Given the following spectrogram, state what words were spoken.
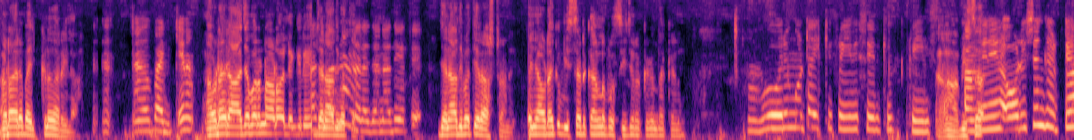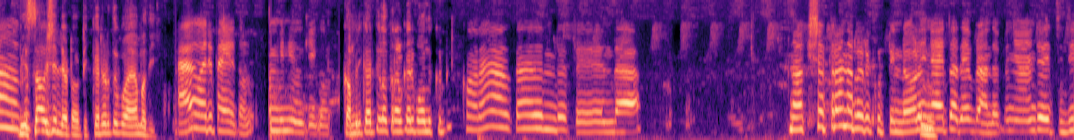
അവിടെ ആരാ ഭരിക്കണെന്ന് അറിയില്ല. അവിടെ രാജഭരണമാണോ അല്ലെങ്കിൽ ജനാധിപത്യ? ജനാധിപത്യം. രാഷ്ട്രമാണ്. ഇപ്പൊ അവിടേക്ക് വിസ എടുക്കാനുള്ള പ്രൊസീജിയർ ഒക്കെ എന്തൊക്കെയാണ്? ഓഡിഷൻ കിട്ടിയാ വിസ ആവശ്യമില്ല കേട്ടോ. ടിക്കറ്റ് എടുത്ത് പോയാൽ മതി. കമ്പനിക്കാരത്തിൽ എത്ര ആൾക്കാർ പോകുന്നുണ്ട് കൊറേ ആൾക്കാരുണ്ട്. എന്താ നക്ഷത്ര പറഞ്ഞൊരു കുട്ടിയുണ്ട്. അവൾ ഇതിനായിട്ട് അതേ ഭ്രാന്ത്. അപ്പൊ ഞാൻ ചോദിച്ചിട്ട്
